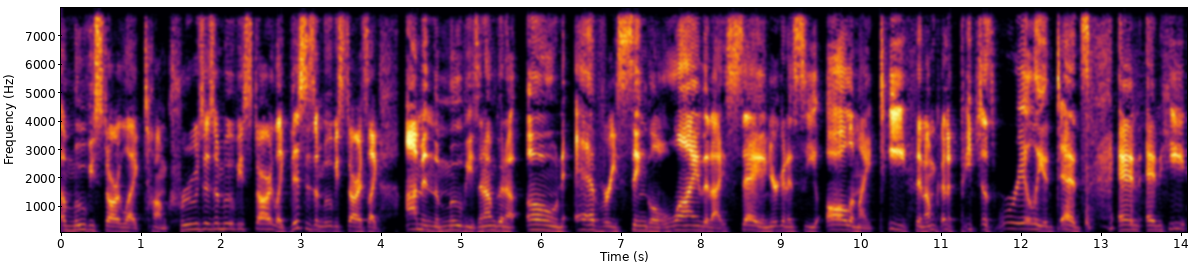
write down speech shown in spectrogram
a movie star like Tom Cruise is a movie star. Like this is a movie star. It's like I'm in the movies and I'm going to own every single line that I say and you're going to see all of my teeth and I'm going to be just really intense. And and he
